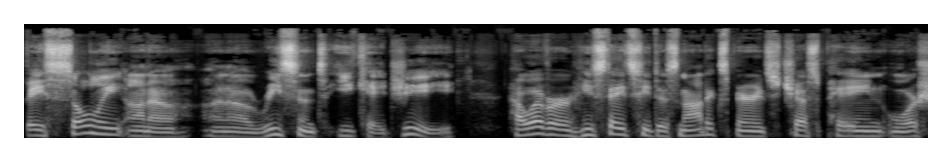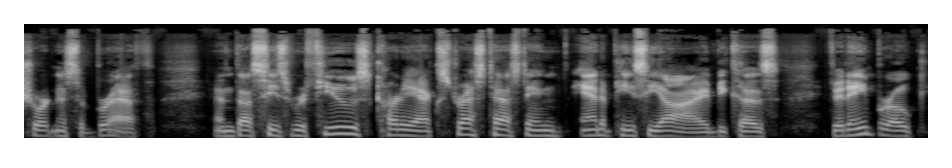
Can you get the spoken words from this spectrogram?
based solely on a, on a recent EKG, However, he states he does not experience chest pain or shortness of breath, and thus he's refused cardiac stress testing and a PCI because if it ain't broke,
